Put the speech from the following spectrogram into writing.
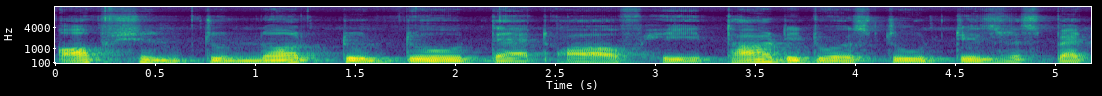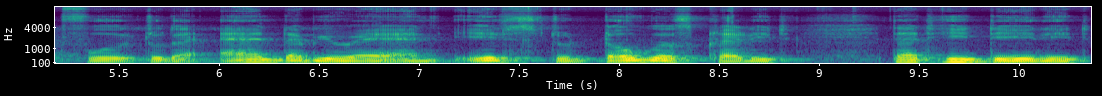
option to not to do that off. He thought it was too disrespectful to the NWA and it's to Douglas' credit that he did it.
